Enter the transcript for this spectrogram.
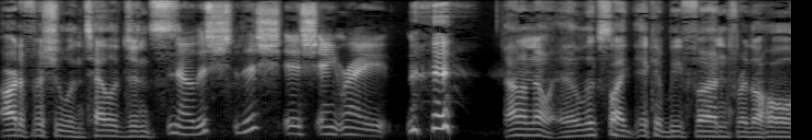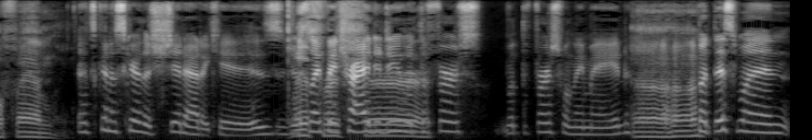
artificial intelligence. No, this sh- this sh- ish ain't right. I don't know. It looks like it could be fun for the whole family. it's gonna scare the shit out of kids, just It's like they tried to do with the first with the first one they made. Uh huh. But this one,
